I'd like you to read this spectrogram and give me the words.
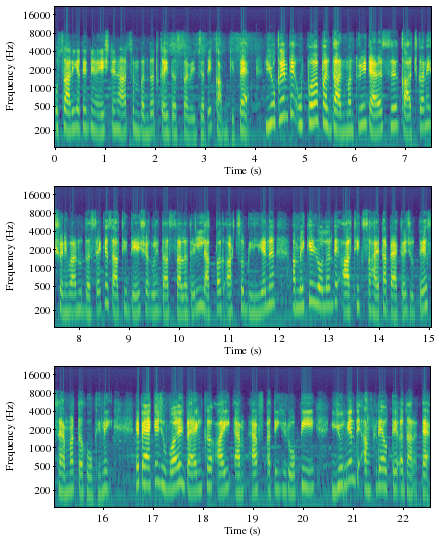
ਉਸਾਰੀ ਅਤੇ ਨਿਵੇਸ਼ ਦੇ ਨਾਲ ਸੰਬੰਧਿਤ ਕਈ ਦਸਤਾਵੇਜ਼ਾਂ ਤੇ ਕੰਮ ਕੀਤਾ ਹੈ। ਯੂਕਰੇਨ ਦੇ ਉਪ ਪ੍ਰਧਾਨ ਮੰਤਰੀ ਟੈਰਸ ਕਾਚਕਾ ਨੇ ਸ਼ਨੀਵਾਰ ਨੂੰ ਦੱਸਿਆ ਕਿ ਸਾਥੀ ਦੇਸ਼ ਅਗਲੇ 10 ਸਾਲਾਂ ਦੇ ਲਈ ਲਗਭਗ 800 ਬਿਲੀਅਨ ਅਮਰੀਕੀ ਡਾਲਰ ਦੇ ਆਰਥਿਕ ਸਹਾਇਤਾ ਪੈਕੇਜ ਉੱਤੇ ਸਹਿਮਤ ਹੋ ਗਏ ਨੇ। ਇਹ ਪੈਕੇਜ ਵਰਲਡ ਬੈਂਕ IMF ਅਤੇ ਯੂਰਪੀ ਯੂਨੀਅਨ ਦੇ ਅੰਕੜਿਆਂ ਉੱਤੇ ਆਧਾਰਿਤ ਹੈ।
